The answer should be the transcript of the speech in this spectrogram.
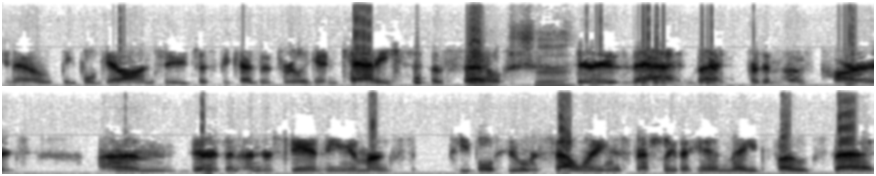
you know people get onto just because it's really getting catty. so Sure. there is that, but for the most part, um, there's an understanding amongst people who are selling, especially the handmade folks, that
